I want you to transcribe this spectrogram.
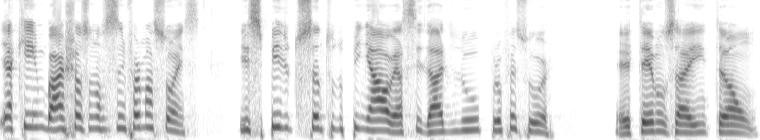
E aqui embaixo as nossas informações. Espírito Santo do Pinhal é a cidade do professor. E temos aí então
